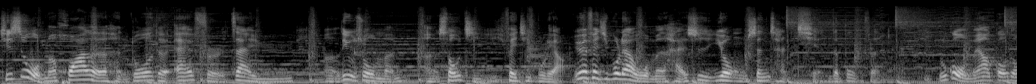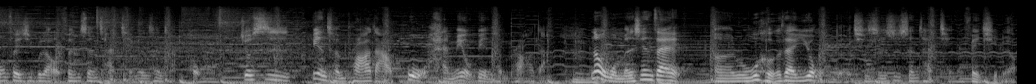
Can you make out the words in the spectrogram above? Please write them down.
其实我们花了很多的 effort 在于，呃，例如说我们呃收集废弃布料，因为废弃布料我们还是用生产前的部分。如果我们要沟通废弃布料分生产前跟生产后，就是变成 Prada 或还没有变成 Prada，嗯，那我们现在呃如何在用的其实是生产前的废弃料，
